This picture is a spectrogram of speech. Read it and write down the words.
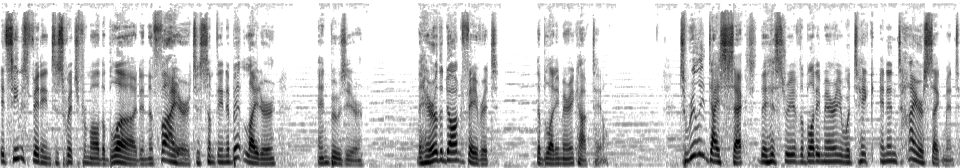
it seems fitting to switch from all the blood and the fire to something a bit lighter and boozier. The hair of the dog favorite, the Bloody Mary cocktail. To really dissect the history of the Bloody Mary would take an entire segment.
